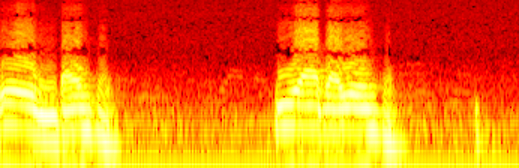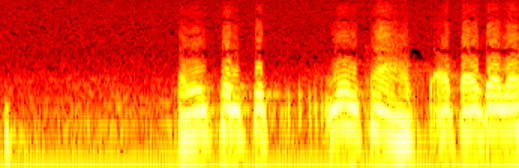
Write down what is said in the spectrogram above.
อุ้มไปสั่งเกียไปเองสั่งแต่มันเป็นจิตมุ่งขาเอาไปแต่ละ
